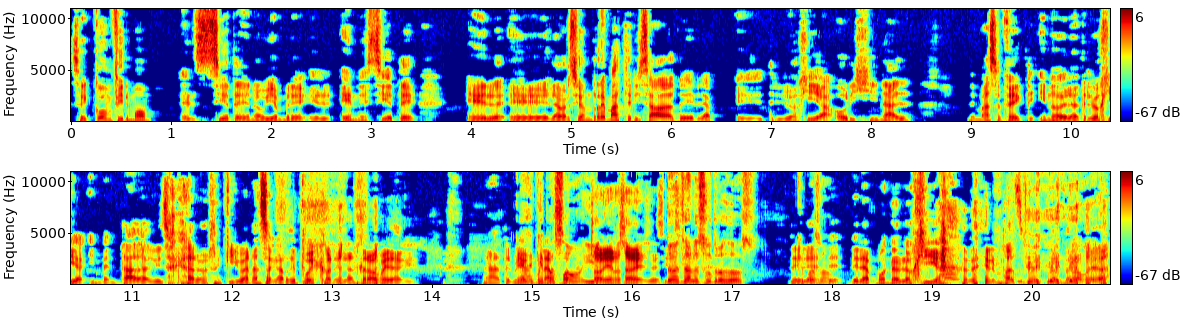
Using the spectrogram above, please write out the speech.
se confirmó el 7 de noviembre el N7, el, eh, la versión remasterizada de la eh, trilogía original de Mass Effect y no de la trilogía inventada que sacaron, que iban a sacar después con el Andrómeda. Que, nada, terminó Ah, como ¿Qué una pasó? mo- ¿Y Todavía no sabes, ¿eh? ¿Dónde sí. están los otros dos? De, ¿Qué la, de- de la monología del Mass Effect Andrómeda.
